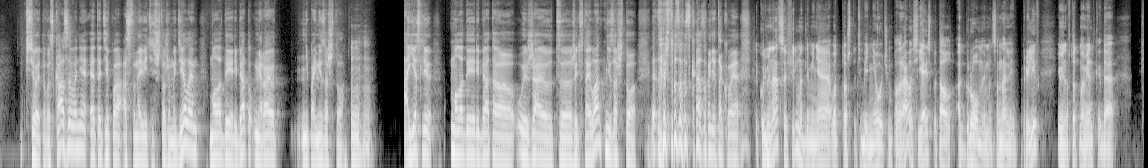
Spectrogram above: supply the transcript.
все это высказывание, это типа остановитесь, что же мы делаем, молодые ребята умирают не пойми за что. Угу. А если молодые ребята уезжают э, жить в Таиланд ни за что. Это что за высказывание такое? Кульминация фильма для меня, вот то, что тебе не очень понравилось, я испытал огромный эмоциональный прилив именно в тот момент, когда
